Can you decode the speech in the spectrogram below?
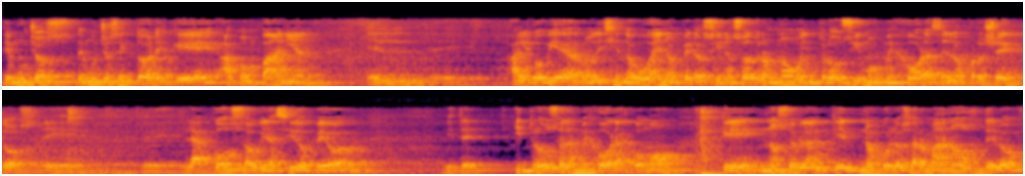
de muchos, de muchos sectores que acompañan eh, al gobierno diciendo, bueno, pero si nosotros no introducimos mejoras en los proyectos, eh, eh, la cosa hubiera sido peor. Introduce las mejoras como que no se blanque, no los hermanos de los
